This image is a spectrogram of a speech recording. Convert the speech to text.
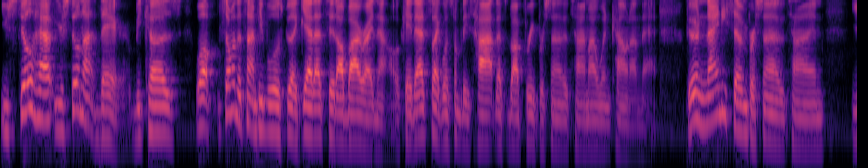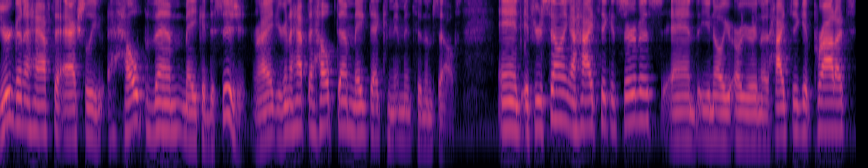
You still have you're still not there because well some of the time people will just be like yeah that's it I'll buy right now. Okay that's like when somebody's hot that's about three percent of the time I wouldn't count on that. The other 97 percent of the time you're going to have to actually help them make a decision right? You're going to have to help them make that commitment to themselves. And if you're selling a high ticket service and you know or you're in the high ticket products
